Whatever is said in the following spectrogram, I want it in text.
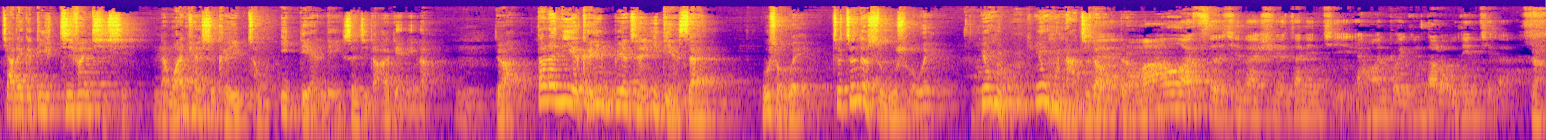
加了一个低积分体系，那完全是可以从一点零升级到二点零了。嗯，对吧？当然，你也可以变成一点三，无所谓，这真的是无所谓。用户用户哪知道，对吧？我们 iOS 现在是三点几，然后安卓已经到了五点几了。对吧？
